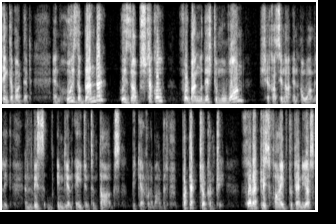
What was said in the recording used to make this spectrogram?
Think about that and who is the blunder who is the obstacle for Bangladesh to move on, Sheikh Hasina and Awami League and this Indian agent and thugs. Be careful about that. Protect your country for at least five to ten years.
